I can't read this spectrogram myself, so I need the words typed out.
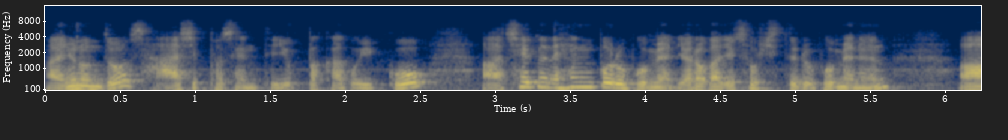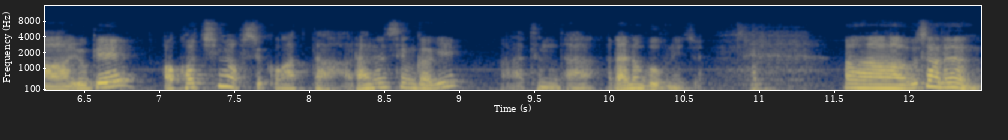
아, 이놈도 40% 육박하고 있고 아, 최근에 행보를 보면 여러 가지 소식들을 보면은 아, 이게 어, 거침이 없을 것 같다라는 생각이 아, 든다라는 부분이죠. 아, 우선은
